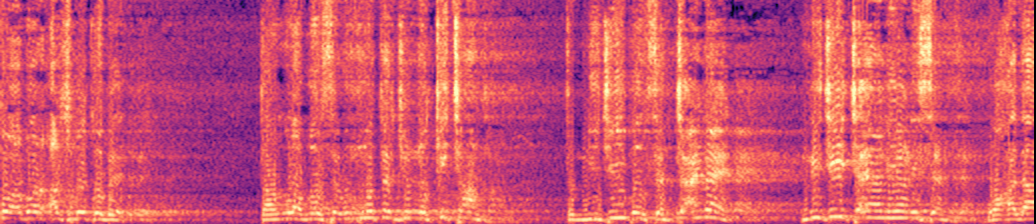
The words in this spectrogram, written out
তো আবার আসবে কবে? তা আল্লাহ বলছে উন্মতের জন্য কি চান? তো নিজেই বলছেন চায় নাই। নিজেই চায়া নিয়ে নিছেন। ও আলা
